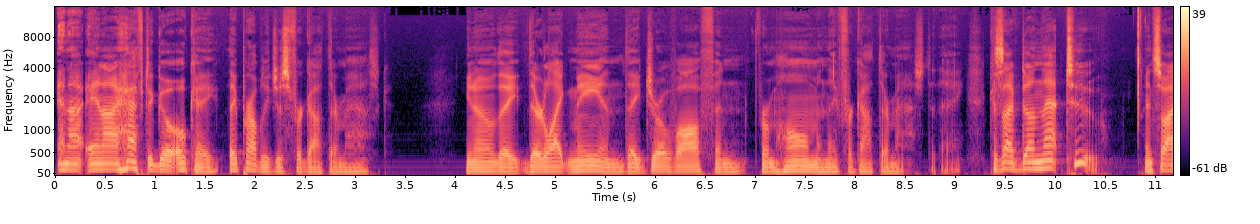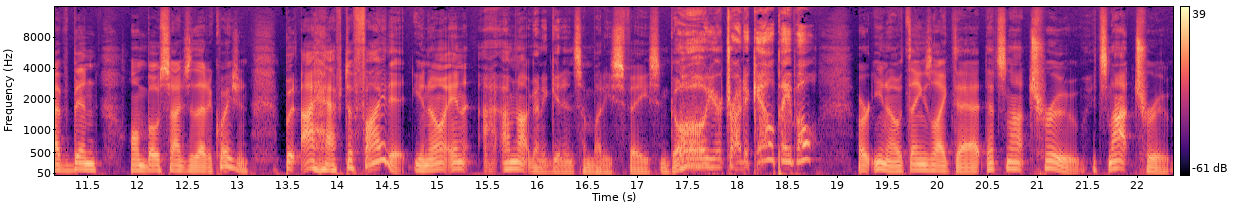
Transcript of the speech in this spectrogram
and I and I have to go. Okay, they probably just forgot their mask. You know, they they're like me, and they drove off and from home, and they forgot their mask today. Because I've done that too, and so I've been on both sides of that equation. But I have to fight it, you know. And I'm not going to get in somebody's face and go, "Oh, you're trying to kill people," or you know, things like that. That's not true. It's not true.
